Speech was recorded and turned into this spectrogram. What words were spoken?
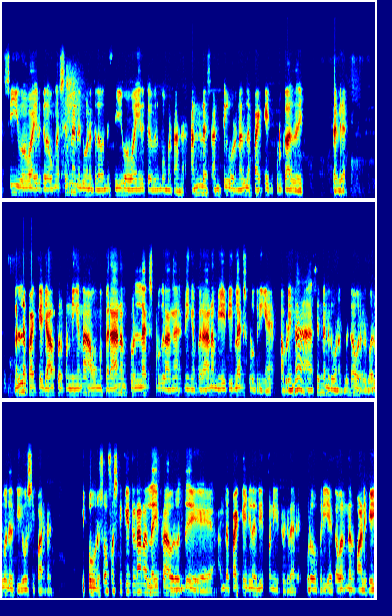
சிஇஓவா இருக்கிறவங்க சின்ன நிறுவனத்துல வந்து சிஇஓவா இருக்க விரும்ப மாட்டாங்க. அன்லஸ் அன்டில் ஒரு நல்ல பேக்கேஜ் கொடுக்காததை தவிர. நல்ல பேக்கேஜ் ஆஃபர் பண்ணீங்கன்னா அவங்க பெர் ஆனம் டுவெல் லேக்ஸ் கொடுக்குறாங்க. நீங்க பெர் ஆனம் எயிட்டீன் லேக்ஸ் கொடுக்குறீங்க. அப்படின்னா சின்ன நிறுவனங்களுக்கு அவர்கள் வருவதற்கு யோசிப்பார்கள். இப்போ ஒரு சோபஸ்டிகேட்டடான லைஃப் அவர் வந்து அந்த பேக்கேஜ்ல லீட் பண்ணிக்கிட்டு இருக்கிறாரு. இவ்வளவு பெரிய கவர்னர் மாளிகை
